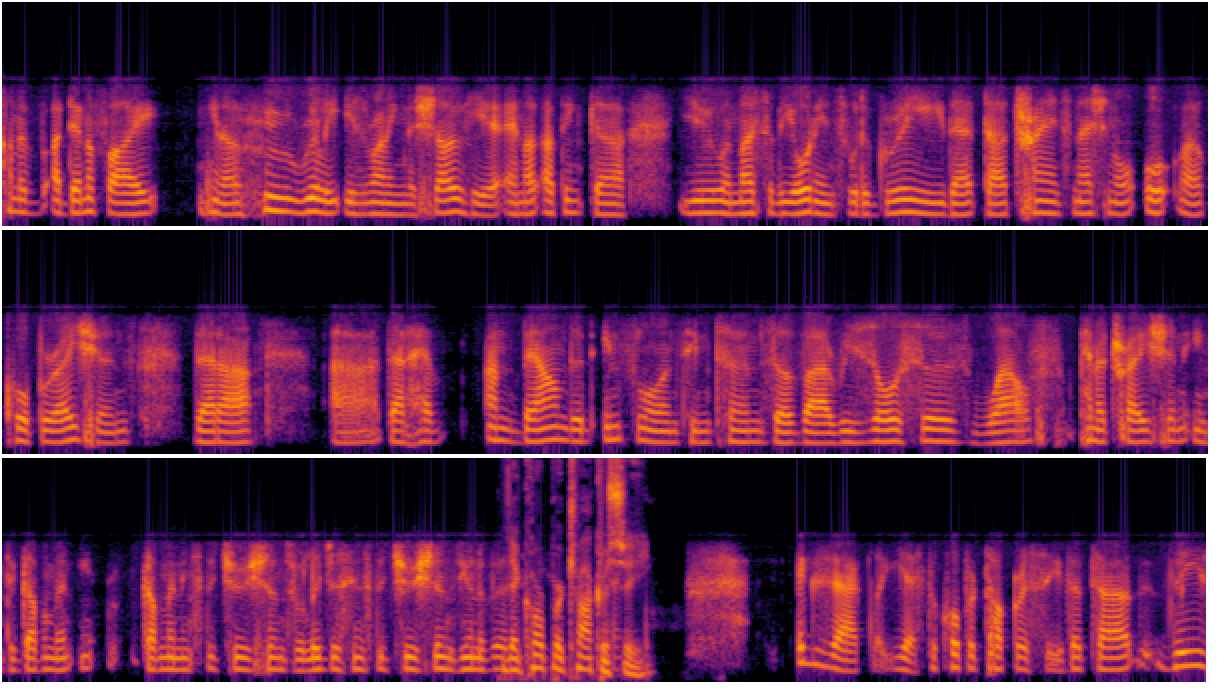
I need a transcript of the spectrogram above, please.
kind of identify you know who really is running the show here. And I, I think uh, you and most of the audience would agree that uh, transnational uh, corporations that are uh, that have unbounded influence in terms of uh, resources, wealth, penetration into government government institutions, religious institutions, universities. The corporatocracy. Exactly, yes, the corporatocracy. That uh, these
